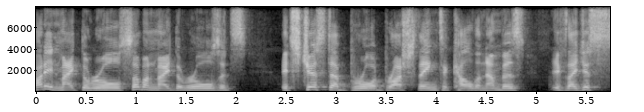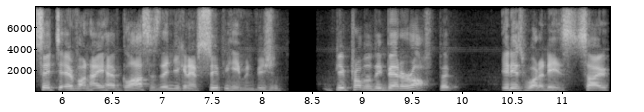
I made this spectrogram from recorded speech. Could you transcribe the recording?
I didn't make the rules. Someone made the rules. It's, it's just a broad brush thing to cull the numbers. If they just said to everyone, hey, you have glasses, then you can have superhuman vision, you're probably better off. But it is what it is. So,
